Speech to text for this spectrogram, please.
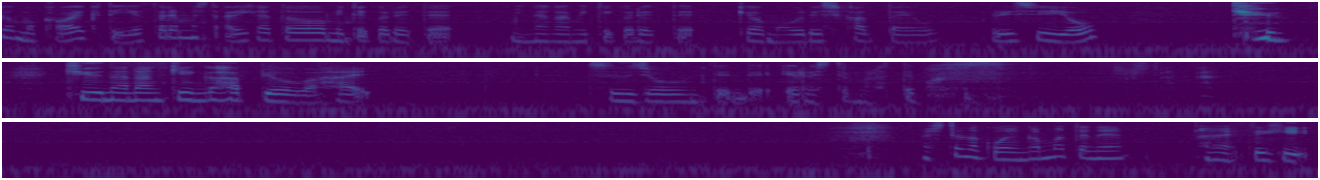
今日も可愛くて癒されました。ありがとう。見てくれて。みんなが見てくれて。今日も嬉しかったよ。嬉しいよ。急急なランキング発表ははい。通常運転でやらせてもらってます。明日の公演頑張ってね。はい。ぜひ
